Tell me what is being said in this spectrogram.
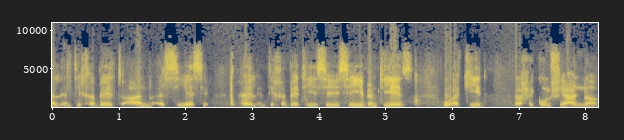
الانتخابات عن السياسة. هاي الانتخابات هي سياسية بامتياز وأكيد رح يكون في عنا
